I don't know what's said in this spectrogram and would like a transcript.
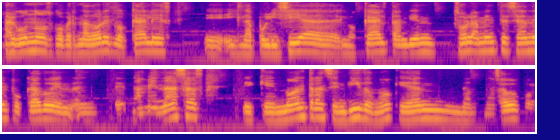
algunos gobernadores locales eh, y la policía local también solamente se han enfocado en, amenazas que no han trascendido, ¿no? que han amenazado con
